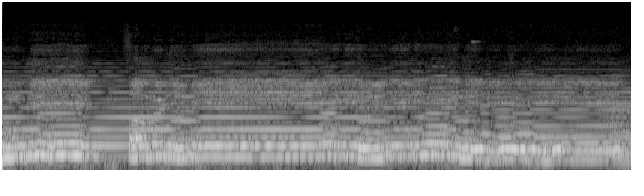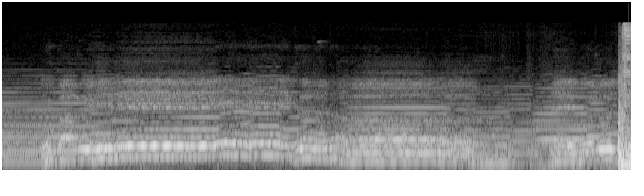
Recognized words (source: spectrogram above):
ਹੁੰਦੀ ਸਾਵਣੀ ਹੁਕਮ ਹਿਰੇ ਘਰ ਰਾ ਰੇ ਬੋਲੋ ਜੀ।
